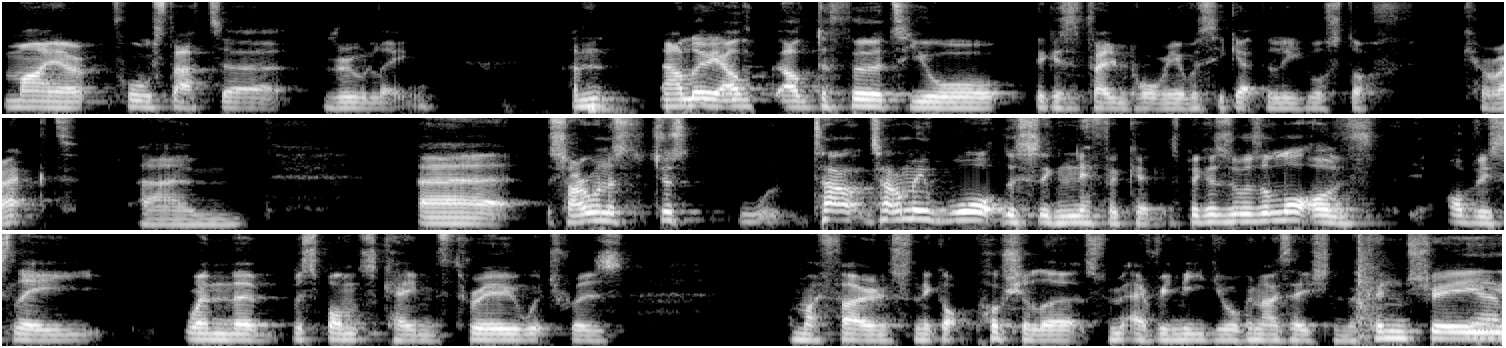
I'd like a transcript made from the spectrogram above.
Maya Forstater ruling. And now lui I'll, I'll defer to your because it's very important we obviously get the legal stuff correct. Um, uh, so I want to just tell tell me what the significance because there was a lot of obviously when the response came through, which was on my phone, suddenly got push alerts from every media organization in the country. Yeah.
